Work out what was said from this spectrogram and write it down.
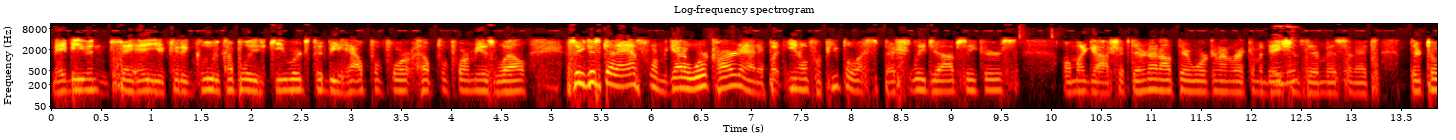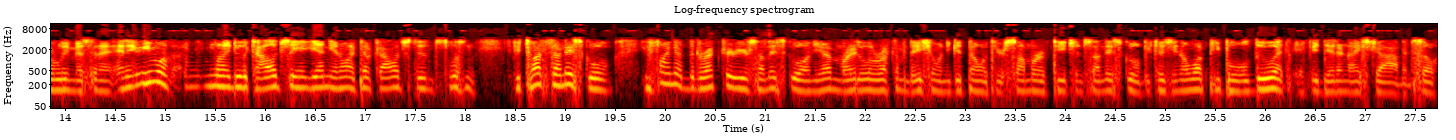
maybe even say hey you could include a couple of these keywords could be helpful for helpful for me as well. So you just got to ask for them you got to work hard at it. But you know for people especially job seekers oh my gosh, if they're not out there working on recommendations, mm-hmm. they're missing it. They're totally missing it. And even when I do the college thing again, you know, I tell college students, listen, if you taught Sunday school, you find out the director of your Sunday school and you have them write a little recommendation when you get done with your summer of teaching Sunday school because you know what? People will do it if you did a nice job. And so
